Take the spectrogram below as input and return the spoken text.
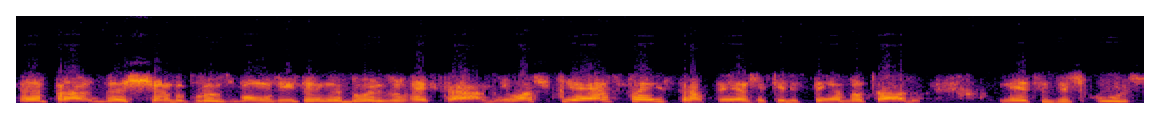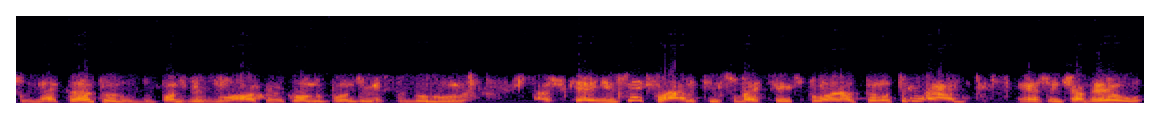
é, pra, deixando para os bons entendedores o recado. Eu acho que essa é a estratégia que eles têm adotado nesse discurso, né? tanto do ponto de vista do Alckmin como do ponto de vista do Lula. Acho que é isso, é claro que isso vai ser explorado pelo outro lado. É, a gente já vê o,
